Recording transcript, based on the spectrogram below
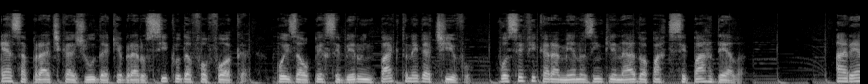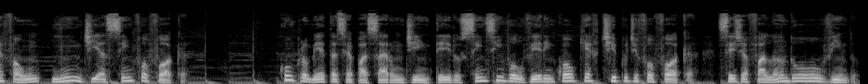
Essa prática ajuda a quebrar o ciclo da fofoca, pois ao perceber o impacto negativo, você ficará menos inclinado a participar dela. Arefa 1 Um dia sem fofoca. Comprometa-se a passar um dia inteiro sem se envolver em qualquer tipo de fofoca, seja falando ou ouvindo.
